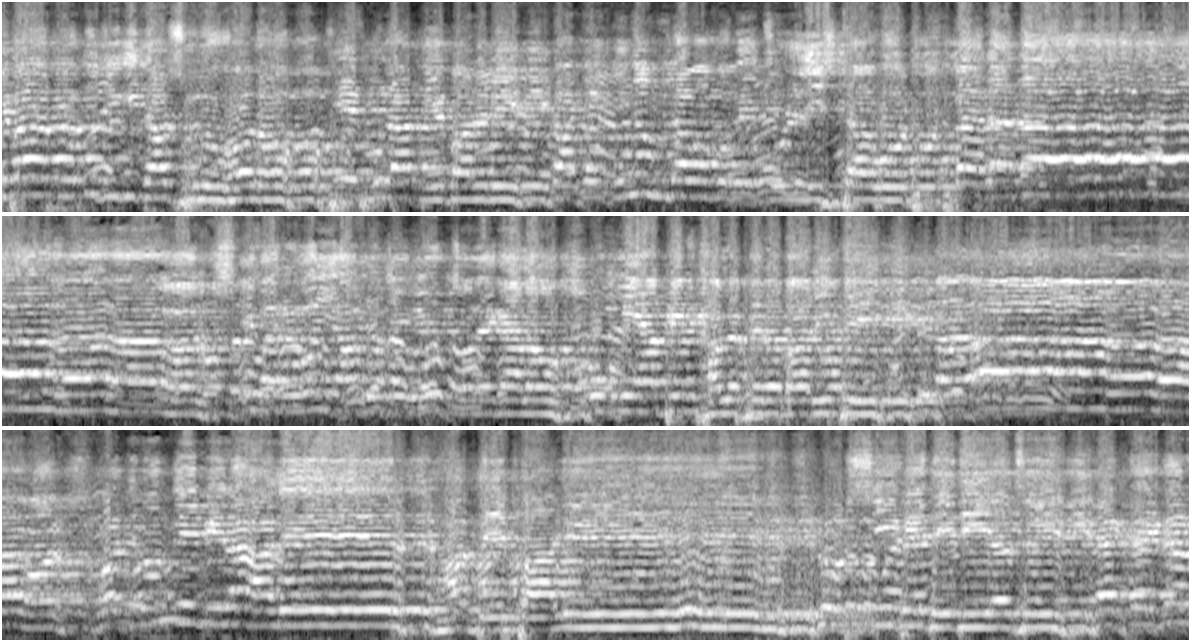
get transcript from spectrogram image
এবার প্রতিযোগিতা শুরু হলো। তাকে হবে চল্লিশটা ওট এবার ওই আবু জাহেল চলে গেল উমিয়া বিন খালেফের বাড়িতে হাতে পায়ে রশি বেঁধে দিয়েছে। এক জায়গার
